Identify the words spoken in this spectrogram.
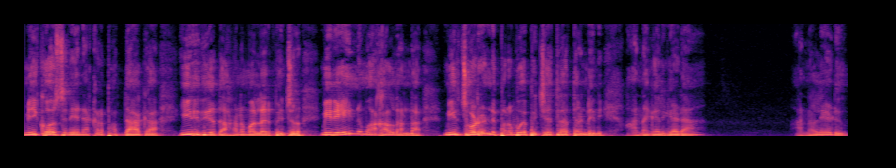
మీకోసం నేను ఎక్కడ పద్దాక ఈ రీతిగా దహనం వల్ల అర్పించను? మీరు ఏంటి మాకలదండ మీరు చూడండి ప్రభు వైపు చేతులెత్తండి అనగలిగాడా? అనలేడు.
